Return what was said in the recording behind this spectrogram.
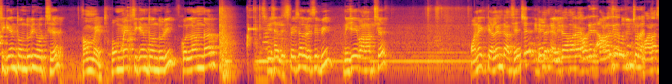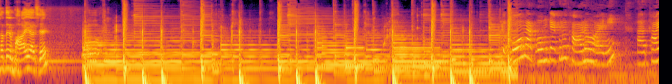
চিকেন তন্দুরি হচ্ছে। Homemade homemade chicken tandoori. কল্যাণদার স্পেশালিস্ট স্পেশাল রেসিপি নিজেই বানাচ্ছে। অনেক ট্যালেন্ট আছে। এটা আমার। বারাসাতের ভাই আছে। তো তো ওম ওমকে এখনও খাওয়ানো হয়নি। আর খাই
